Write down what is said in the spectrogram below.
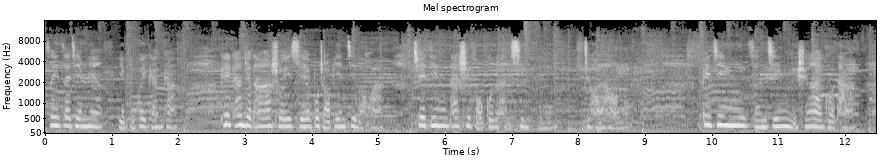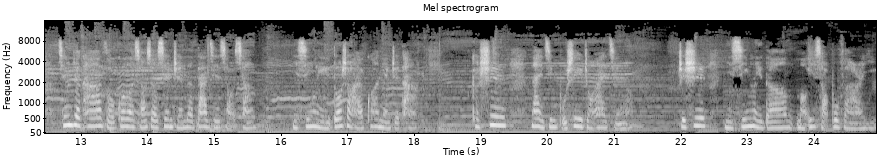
所以再见面也不会尴尬。可以看着他说一些不着边际的话，确定他是否过得很幸福，就很好了。毕竟曾经你深爱过他，牵着他走过了小小县城的大街小巷。你心里多少还挂念着他，可是那已经不是一种爱情了，只是你心里的某一小部分而已，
